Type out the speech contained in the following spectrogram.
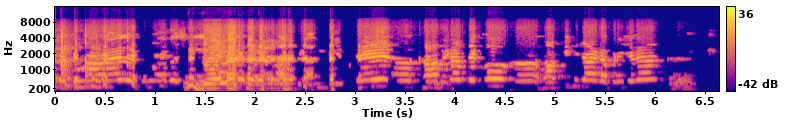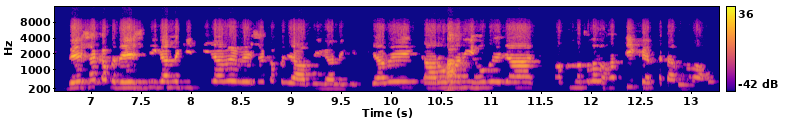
ਲੱਡੂ ਵਾਲਾ ਤੇ ਅਹ, ਖਾਸ ਕਰ ਦੇਖੋ ਅਹ, ਹਾਸੀ ਮਜ਼ਾਕ ਆਪਣੀ ਜਗ੍ਹਾ। ਬੇਸ਼ੱਕ ਵਿਦੇਸ਼ ਦੀ ਗੱਲ ਕੀਤੀ ਜਾਵੇ ਬੇਸ਼ੱਕ ਪੰਜਾਬ ਦੀ ਗੱਲ ਕੀਤੀ ਜਾਵੇ ਕਾਰੋਬਾਰੀ ਹੋਵੇ ਜਾਂ ਮਤਲਬ ਹੱਥੀ ਕਿਰਤ ਕਰਨ ਵਾਲਾ ਹੋਵੇ।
